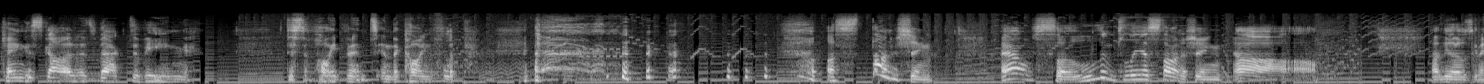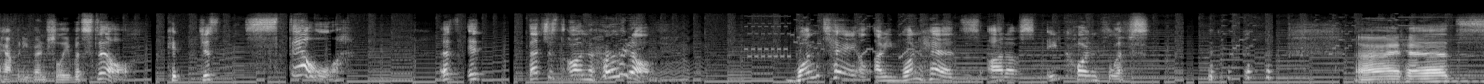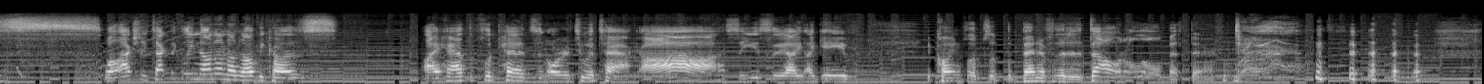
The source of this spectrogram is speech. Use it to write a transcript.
Kangaskhan is back to being disappointment in the coin flip. Astonishing. Absolutely astonishing. Ah. I knew that was going to happen eventually, but still. Could just... Still! That's, it, that's just unheard of! One tail, I mean one heads out of eight coin flips. Alright, heads... Well, actually, technically, no, no, no, no, because I had to flip heads in order to attack. Ah, see, see, I, I gave the coin flips the benefit of the doubt a little bit there.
